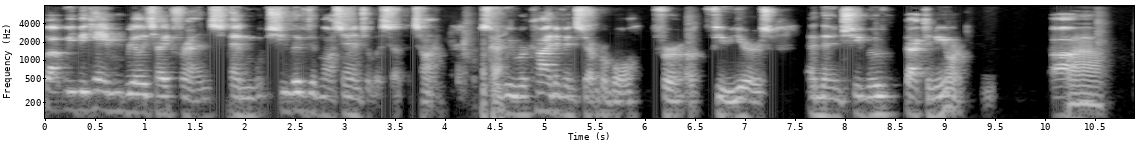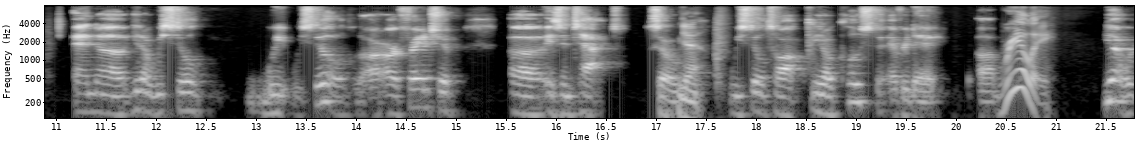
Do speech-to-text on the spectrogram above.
but we became really tight friends, and she lived in Los Angeles at the time. So Okay. we were kind of inseparable for a few years. And then she moved back to New York. Um, Wow. and uh, you know we still we we still our, our friendship uh, is intact so Yeah. we still talk you know close to every day um, Really? yeah we're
